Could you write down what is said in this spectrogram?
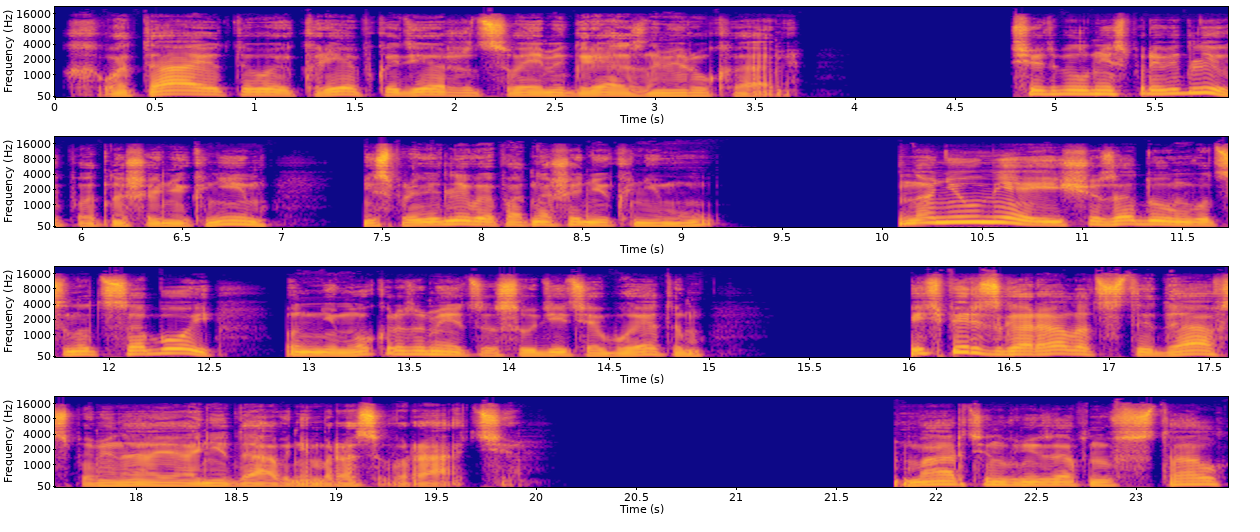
хватают его и крепко держат своими грязными руками. Все это было несправедливо по отношению к ним, несправедливо по отношению к нему. Но не умея еще задумываться над собой — он не мог, разумеется, судить об этом, и теперь сгорал от стыда, вспоминая о недавнем разврате. Мартин внезапно встал,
